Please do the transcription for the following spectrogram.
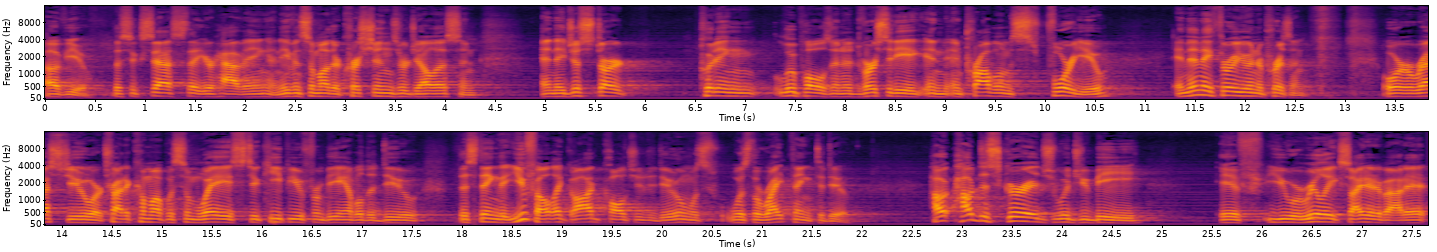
of you, the success that you're having, and even some other Christians are jealous, and, and they just start putting loopholes and adversity and, and problems for you, and then they throw you into prison or arrest you or try to come up with some ways to keep you from being able to do this thing that you felt like God called you to do and was, was the right thing to do. How, how discouraged would you be if you were really excited about it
